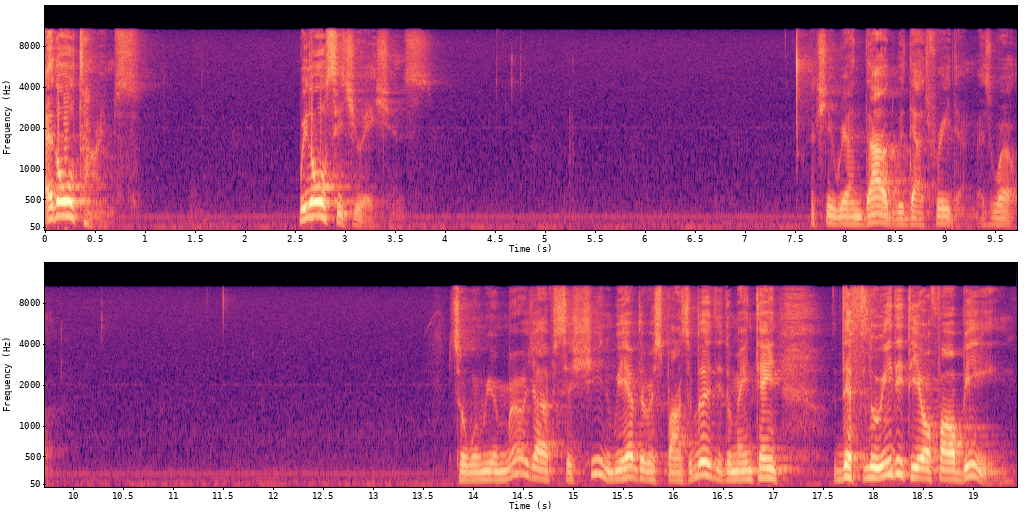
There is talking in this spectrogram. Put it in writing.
at all times, with all situations. Actually, we're endowed with that freedom as well. So when we emerge out of sesshin, we have the responsibility to maintain the fluidity of our being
